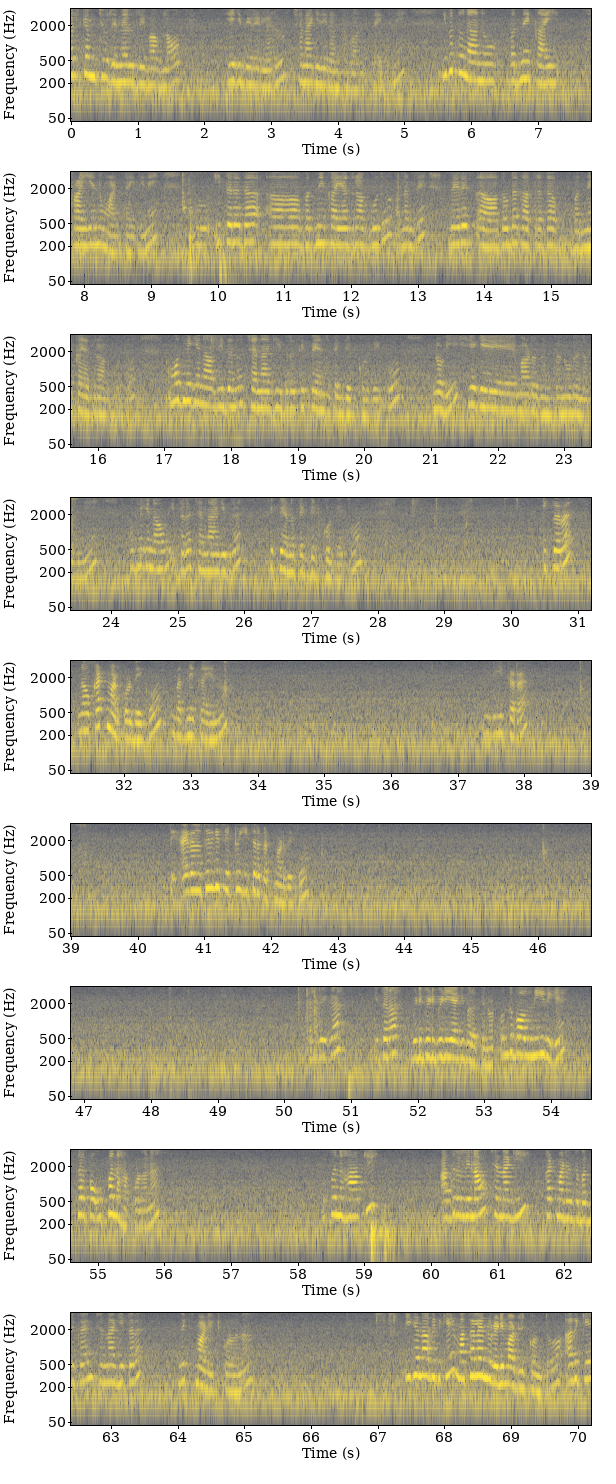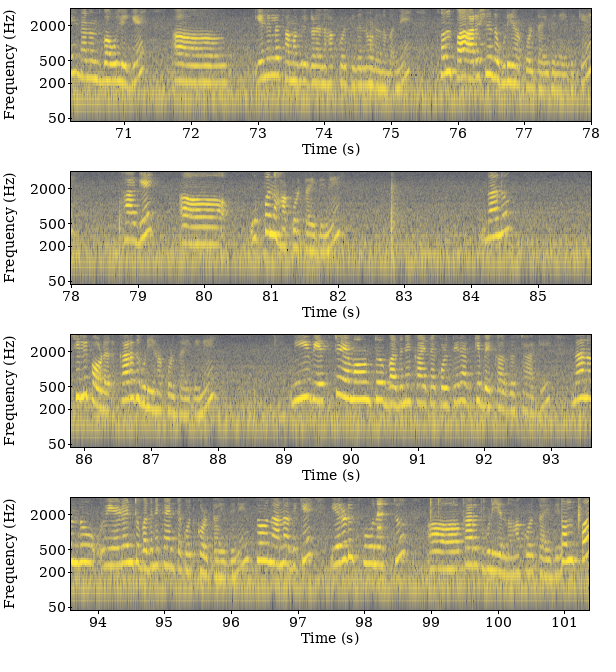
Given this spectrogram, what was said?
Welcome to renal Riva vlogs. ಹೇಗಿದ್ದೀರಾ ಎಲ್ಲರೂ? ಚೆನ್ನಾಗಿದ್ದೀರಾ ಅಂತ ಭಾವಿಸ್ತಾ ಇದ್ದೀನಿ. ಇವತ್ತು ನಾನು ಬದನೆಕಾಯಿ ಫ್ರೈಯನ್ನು ಮಾಡ್ತಾ ಇದ್ದೀನಿ. ಸೊ ಈ ಥರದ ಬದನೆಕಾಯಿ ಆದರೂ ಆಗ್ಬೋದು, ಅಲ್ಲಾಂದರೆ ಬೇರೆ ದೊಡ್ಡ ಗಾತ್ರದ ಬದನೆಕಾಯಿ ಆದರೂ ಆಗ್ಬೋದು. ಮೊದಲಿಗೆ ನಾವು ಇದನ್ನು ಚೆನ್ನಾಗಿ ಇದರ ಸಿಪ್ಪೆಯನ್ನು ತೆಗೆದಿಟ್ಕೊಳ್ಬೇಕು. ನೋಡಿ, ಹೇಗೆ ಮಾಡೋದಂತ ನೋಡೋಣ ಬನ್ನಿ. ಮೊದಲಿಗೆ ನಾವು ಈ ಥರ ಚೆನ್ನಾಗಿದ್ರೆ ಸಿಪ್ಪೆಯನ್ನು ತೆಗೆದಿಟ್ಕೊಳ್ಬೇಕು. ಈ ಥರ ನಾವು ಕಟ್ ಮಾಡ್ಕೊಳ್ಬೇಕು ಬದನೆಕಾಯನ್ನು ಈ ಥರ ಇದನ್ನು ತಿರುಗಿಸಿಟ್ಟು ಈ ಥರ ಕಟ್ ಮಾಡಬೇಕು. ಈಗ ಈ ಥರ ಬಿಡಿ ಬಿಡಿ ಬಿಡಿಯಾಗಿ ಬರುತ್ತೆ ನೋಡಿ. ಒಂದು ಬೌಲ್ ನೀರಿಗೆ ಸ್ವಲ್ಪ ಉಪ್ಪನ್ನು ಹಾಕ್ಕೊಳ್ಳೋಣ. ಉಪ್ಪನ್ನು ಹಾಕಿ ಅದರಲ್ಲಿ ನಾವು ಚೆನ್ನಾಗಿ ಕಟ್ ಮಾಡಿದಂಥ ಬದನೆಕಾಯಿನ ಚೆನ್ನಾಗಿ ಈ ಥರ ಮಿಕ್ಸ್ ಮಾಡಿ ಇಟ್ಕೊಳ್ಳೋಣ. ಈಗ ನಾವು ಇದಕ್ಕೆ ಮಸಾಲೆಯನ್ನು ರೆಡಿ ಮಾಡಲಿಕ್ಕೆ ಉಂಟು. ಅದಕ್ಕೆ ನಾನೊಂದು ಬೌಲಿಗೆ ಏನೆಲ್ಲ ಸಾಮಗ್ರಿಗಳನ್ನು ಹಾಕ್ಕೊಳ್ತಿದ್ದೇನೆ ನೋಡೋಣ ಬನ್ನಿ. ಸ್ವಲ್ಪ ಅರಿಶಿನದ ಹುಡಿ ಹಾಕ್ಕೊಳ್ತಾ ಇದ್ದೇನೆ ಇದಕ್ಕೆ. ಹಾಗೆ ಉಪ್ಪನ್ನು ಹಾಕ್ಕೊಳ್ತಾ ಇದ್ದೀನಿ. ನಾನು ಚಿಲ್ಲಿ ಪೌಡರ್ ಖಾರದ ಹುಡಿ ಹಾಕ್ಕೊಳ್ತಾ ಇದ್ದೀನಿ. ನೀವು ಎಷ್ಟು ಅಮೌಂಟ್ ಬದನೆಕಾಯಿ ತಗೊಳ್ತೀರ ಅದಕ್ಕೆ ಬೇಕಾದಷ್ಟು ಹಾಕಿ. ನಾನೊಂದು ಏಳೆಂಟು ಬದನೆಕಾಯಿ ತಗೊಳ್ತಾ ಇದ್ದೀನಿ. ಸೊ ನಾನು ಅದಕ್ಕೆ ಎರಡು ಸ್ಪೂನಷ್ಟು ಖಾರದ ಪುಡಿಯನ್ನು ಹಾಕ್ಕೊಳ್ತಾ ಇದ್ದೀನಿ. ಸ್ವಲ್ಪ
